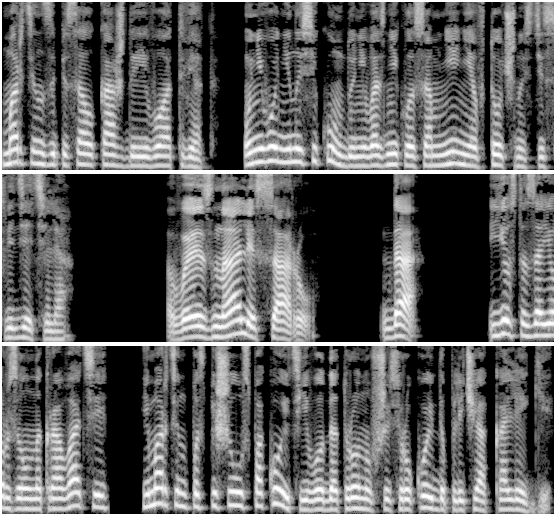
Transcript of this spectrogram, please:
Мартин записал каждый его ответ. У него ни на секунду не возникло сомнения в точности свидетеля. Вы знали Сару? Да. Йоста заерзал на кровати, и Мартин поспешил успокоить его, дотронувшись рукой до плеча коллеги.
